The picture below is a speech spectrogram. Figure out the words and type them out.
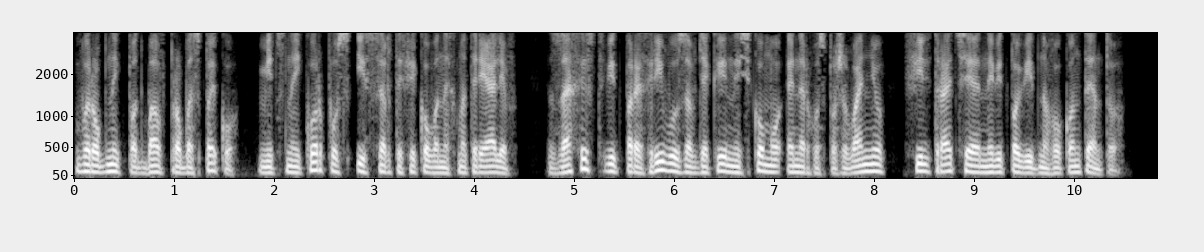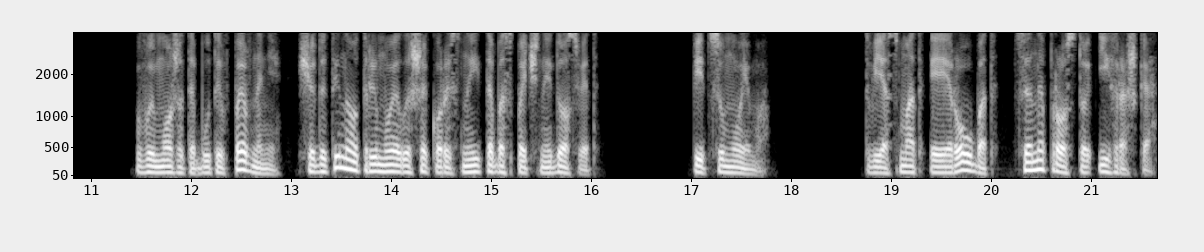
Виробник подбав про безпеку, міцний корпус із сертифікованих матеріалів, захист від перегріву завдяки низькому енергоспоживанню, фільтрація невідповідного контенту. Ви можете бути впевнені, що дитина отримує лише корисний та безпечний досвід. Підсумуємо. Твіасмат AI – це не просто іграшка.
